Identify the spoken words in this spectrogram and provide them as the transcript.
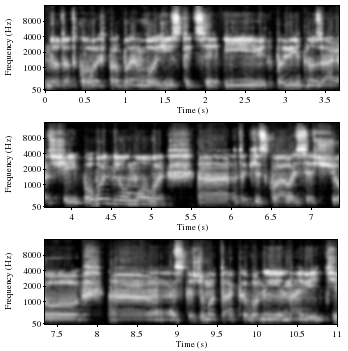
додаткових проблем в логістиці. І відповідно зараз ще й погодні умови такі склалися, що, скажімо так, вони навіть.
